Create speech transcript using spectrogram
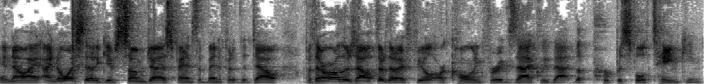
And now I, I, know I said I'd give some Jazz fans the benefit of the doubt, but there are others out there that I feel are calling for exactly that the purposeful tanking,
